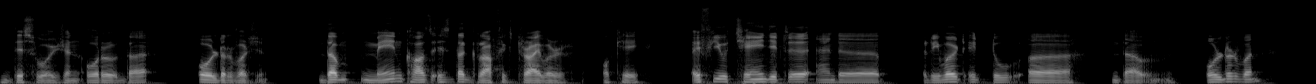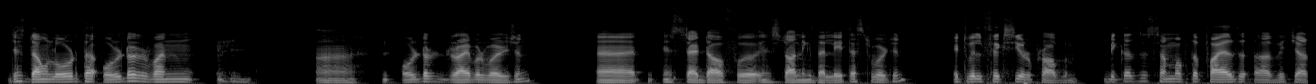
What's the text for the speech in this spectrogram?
This version or the older version. The main cause is the graphics driver okay? If you change it uh, and uh, revert it to uh, the um, older one just download the older one uh, older driver version uh, instead of uh, installing the latest version it will fix your problem. Because some of the files which are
